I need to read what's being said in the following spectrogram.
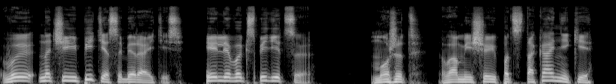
вы на чаепитие собираетесь или в экспедицию? Может, вам еще и подстаканники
